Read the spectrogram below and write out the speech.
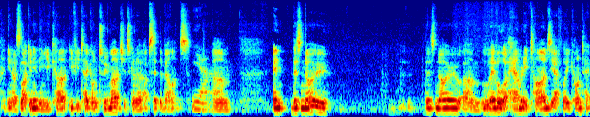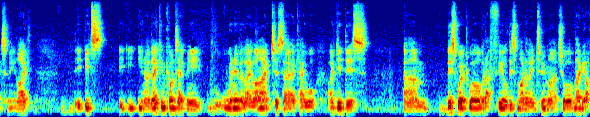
you know it's like anything. You can't if you take on too much, it's going to upset the balance. Yeah. Um, and there's no there's no um, level of how many times the athlete contacts me. Like it's you know they can contact me whenever they like to say, okay, well I did this. Um, this worked well, but I feel this might have been too much, or maybe I,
